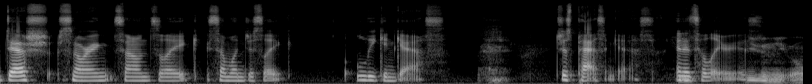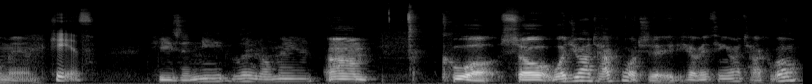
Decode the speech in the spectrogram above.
Dash snoring sounds like someone just like leaking gas. Just passing gas. And it's hilarious. he's a neat little man. He is. He's a neat little man. Um, cool. So, what do you want to talk about today? Do you have anything you want to talk about?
